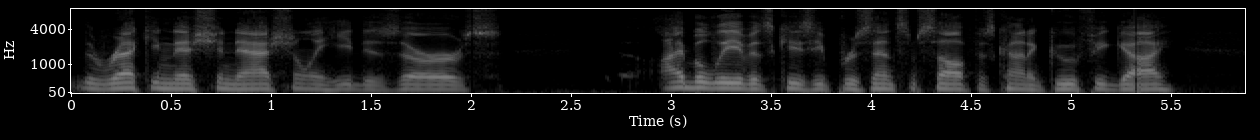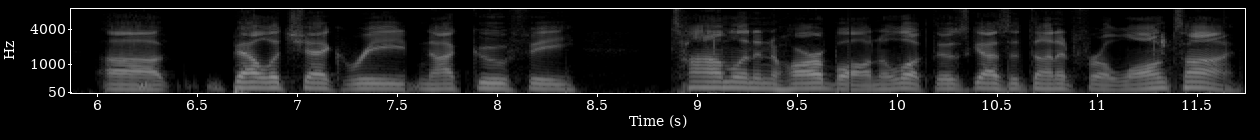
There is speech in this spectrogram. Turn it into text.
the recognition nationally he deserves. I believe it's because he presents himself as kind of goofy guy. Uh, Belichick, Reid, not goofy. Tomlin and Harbaugh. Now, look, those guys have done it for a long time,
